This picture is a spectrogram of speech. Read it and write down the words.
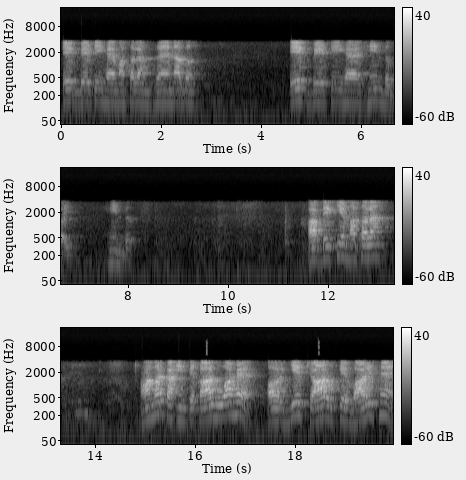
ایک بیٹی ہے مثلا زینب۔ ایک بیٹی ہے ہند بھائی، ہند۔ اب دیکھیے مثلا عمر کا انتقال ہوا ہے اور یہ چار اس کے وارث ہیں۔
